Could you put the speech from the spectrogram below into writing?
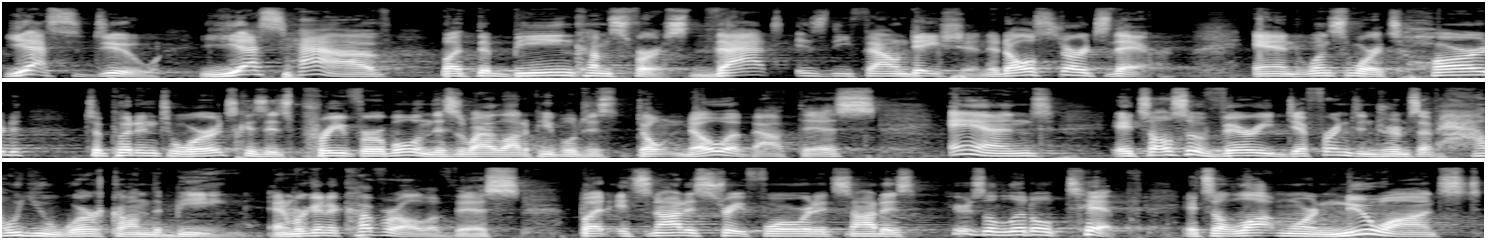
yes, do. Yes, have, but the being comes first. That is the foundation. It all starts there. And once more, it's hard to put into words because it's pre-verbal, and this is why a lot of people just don't know about this. And it's also very different in terms of how you work on the being. And we're going to cover all of this, but it's not as straightforward. It's not as, here's a little tip. It's a lot more nuanced,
